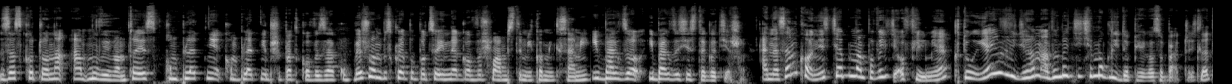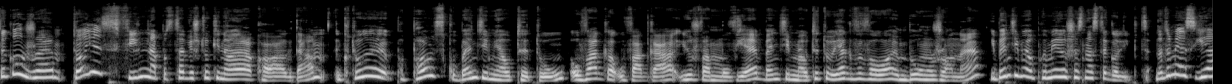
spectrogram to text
zaskoczona, a mówię wam, to jest kompletnie, kompletnie przypadkowy zakup. Weszłam do sklepu po co innego, wyszłam z tymi komiksami i bardzo, i bardzo się z tego cieszę. A na sam koniec chciałabym wam powiedzieć o filmie, który ja już widziałam, a wy będziecie mogli dopiero zobaczyć, dlatego że to jest film na podstawie sztuki Noela Cowarda, który po polsku będzie miał tytuł, uwaga, uwaga, już wam mówię, będzie miał tytuł Jak wywołałem byłą żonę i będzie miał premierę 16 lipca. Natomiast ja,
